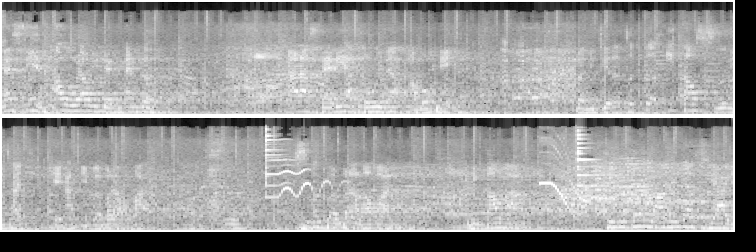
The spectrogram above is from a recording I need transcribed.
Let's see how well he can handle. 好了，steady 啊，收一下，I'm OK。那你觉得这个一到十，你才给他几分不了，老板？十，十分不了，老板。听到吗？叮咚拉面要加油。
